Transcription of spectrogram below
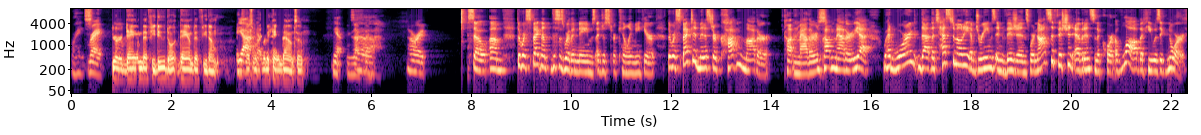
right Right. You're damned if you do, don't damned if you don't. yeah That's what it really came down to. Yeah Exactly. Ugh. all right so um the respect now, this is where the names i just are killing me here the respected minister cotton mather Cotton Mathers. Cotton Mather, yeah, had warned that the testimony of dreams and visions were not sufficient evidence in a court of law, but he was ignored.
